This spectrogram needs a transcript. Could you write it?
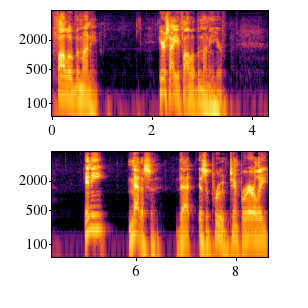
Follow the money. Here's how you follow the money here any medicine that is approved temporarily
